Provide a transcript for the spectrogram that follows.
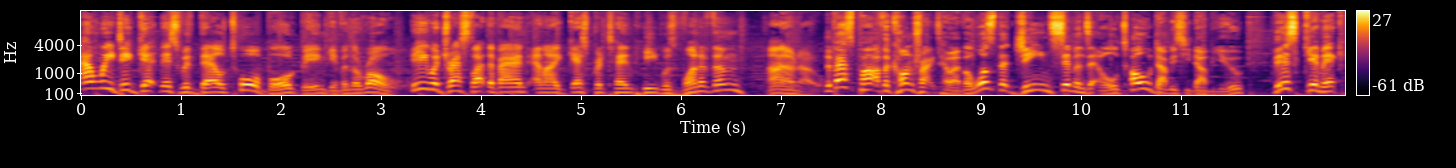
and we did get this with Dale Torborg being given the role. He would dress like the band and I guess pretend he was one of them. I don't know. The best part of the contract, however, was that Gene Simmons et al. told WCW this gimmick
